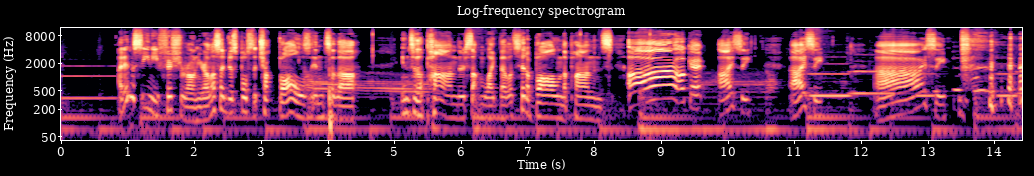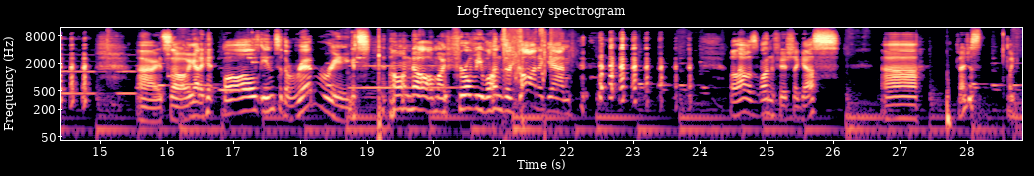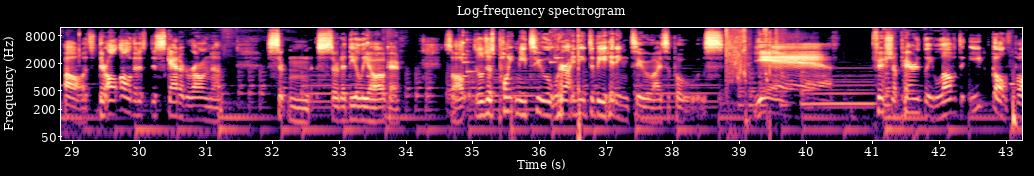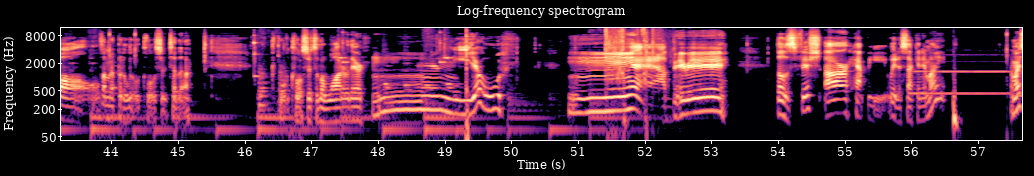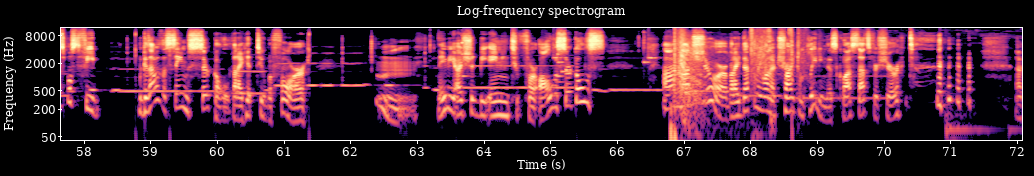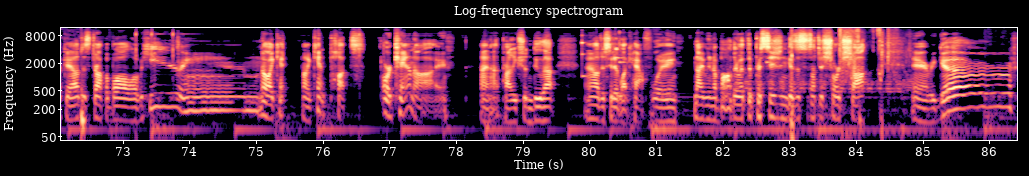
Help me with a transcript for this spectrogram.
I didn't see any fish around here, unless I'm just supposed to chuck balls into the into the pond or something like that. Let's hit a ball in the ponds. Oh, okay. I see. I see. I see. Alright, so we gotta hit balls into the red ring. It's... Oh no, my Pro V1s are gone again! well, that was one fish, I guess. Uh... Can I just... Like, oh, it's, they're all... Oh, they're, they're scattered around uh, certain sort of dealio. Okay. So I'll, it'll just point me to where I need to be hitting to, I suppose. Yeah! Fish apparently love to eat golf balls. I'm gonna put a little closer to the... A little closer to the water there. Mm, yo! Yeah, baby! Those fish are happy. Wait a second, am I... Am I supposed to feed... Because that was the same circle that I hit to before. Hmm, maybe I should be aiming to for all the circles? I'm not sure, but I definitely want to try completing this quest, that's for sure. okay, I'll just drop a ball over here, and... No, I can't, no, I can't putt. Or can I? I probably shouldn't do that. I'll just hit it like halfway. Not even gonna bother with the precision because this is such a short shot. There we go.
